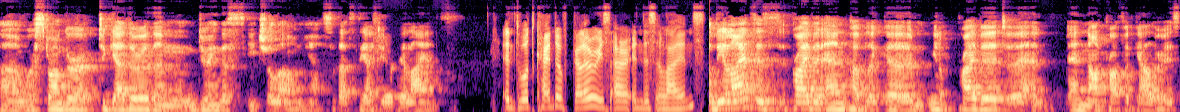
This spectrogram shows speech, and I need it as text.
Uh, we're stronger together than doing this each alone. Yeah, so that's the idea of the alliance. And what kind of galleries are in this alliance? The alliance is private and public, uh, you know, private uh, and, non-profit galleries.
